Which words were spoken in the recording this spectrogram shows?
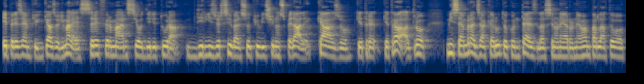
e per esempio in caso di malessere fermarsi o addirittura dirigersi verso il più vicino ospedale, caso che, tre, che tra l'altro mi sembra già accaduto con Tesla, se non erro, ne avevano parlato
